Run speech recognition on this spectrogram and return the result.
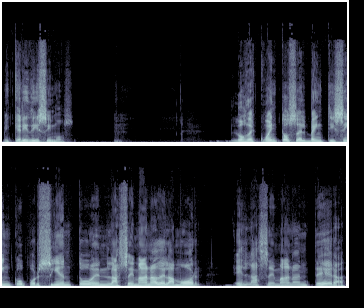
Mis queridísimos, los descuentos del 25% en la semana del amor es la semana entera,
